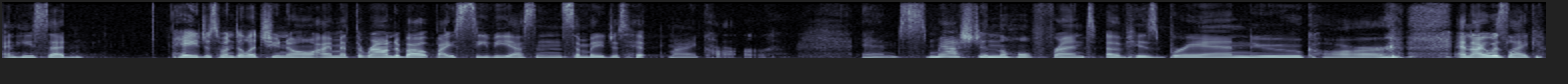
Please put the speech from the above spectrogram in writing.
and he said, Hey, just wanted to let you know I'm at the roundabout by CVS, and somebody just hit my car and smashed in the whole front of his brand new car. And I was like,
